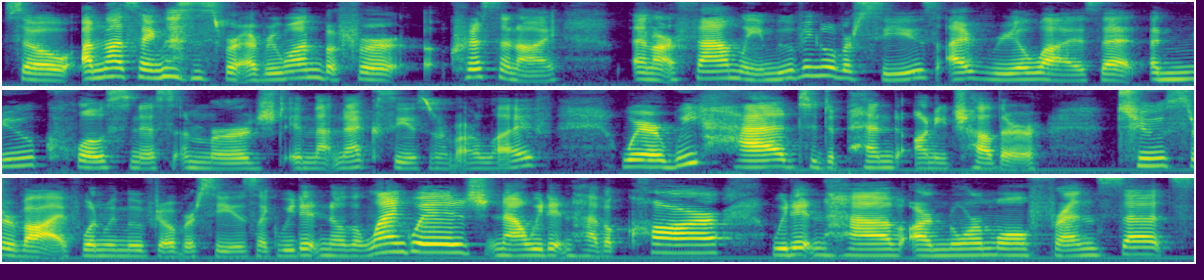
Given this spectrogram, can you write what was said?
So I'm not saying this is for everyone, but for Chris and I and our family moving overseas, I realized that a new closeness emerged in that next season of our life where we had to depend on each other to survive when we moved overseas. Like we didn't know the language, now we didn't have a car, we didn't have our normal friend sets.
